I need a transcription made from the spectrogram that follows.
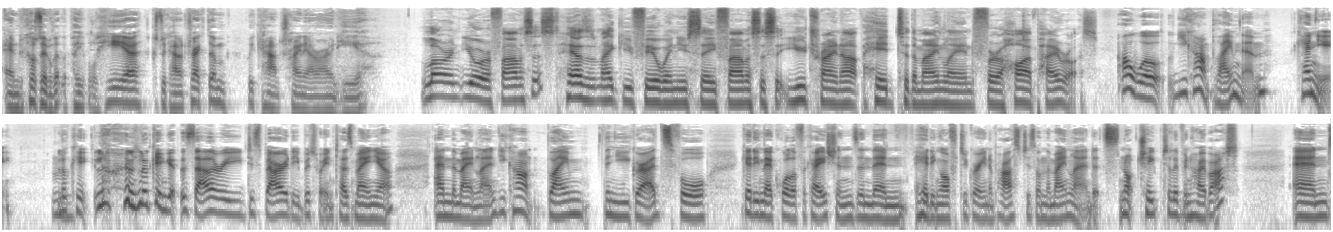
and because we haven't got the people here, because we can't attract them, we can't train our own here. Lauren, you're a pharmacist. How does it make you feel when you see pharmacists that you train up head to the mainland for a higher pay rise? Oh well, you can't blame them, can you? Mm. Looking looking at the salary disparity between Tasmania and the mainland, you can't blame the new grads for getting their qualifications and then heading off to greener pastures on the mainland. It's not cheap to live in Hobart, and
